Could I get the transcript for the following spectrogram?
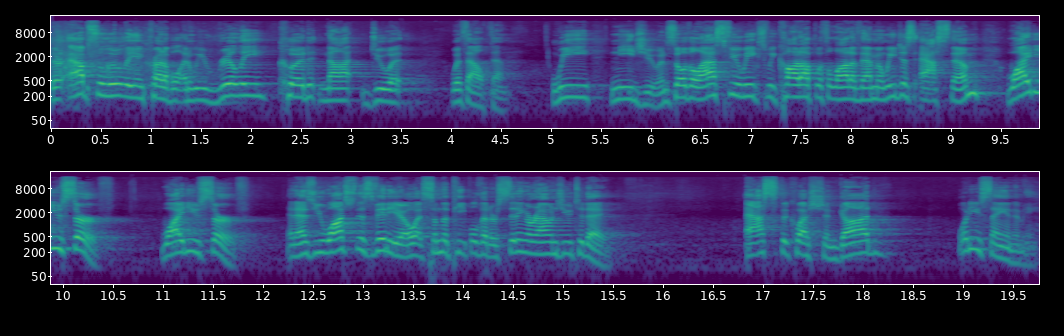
They're absolutely incredible, and we really could not do it without them. We need you. And so the last few weeks, we caught up with a lot of them and we just asked them, Why do you serve? Why do you serve? And as you watch this video at some of the people that are sitting around you today, ask the question God, what are you saying to me?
